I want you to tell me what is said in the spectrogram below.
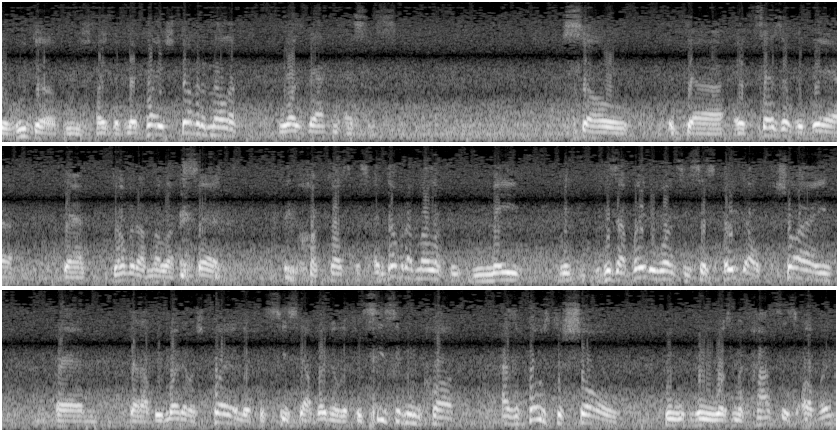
Yehuda, who's Chaydav Lepoish, David Melech was that in essence. So it says over there that David Melech said, and David Melech made, his avodah was, he says, Pshoy, um, that I'll be more than Shkoy, Lefesisi Avodah, Lefesisi Mincha, as opposed to Shaul, who, who was Mechasis of it,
